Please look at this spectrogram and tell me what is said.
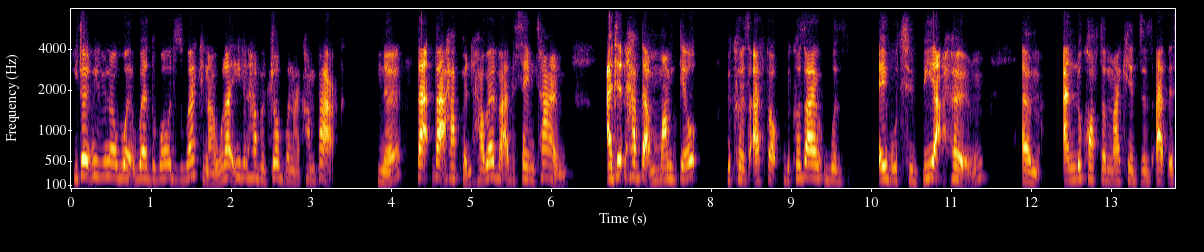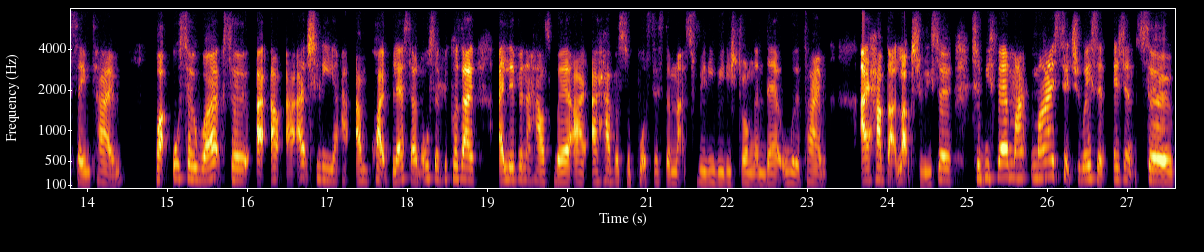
you don't even know where, where the world is working now. Will I even have a job when I come back? You know that that happened. However, at the same time, I didn't have that mum guilt because I felt because I was able to be at home um, and look after my kids at the same time but also work. So I, I, actually i'm quite blessed. And also because i i live in a house where I, I have a support system that's really really strong and there all the time i have that luxury. So to be fair my, my situation isn't so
